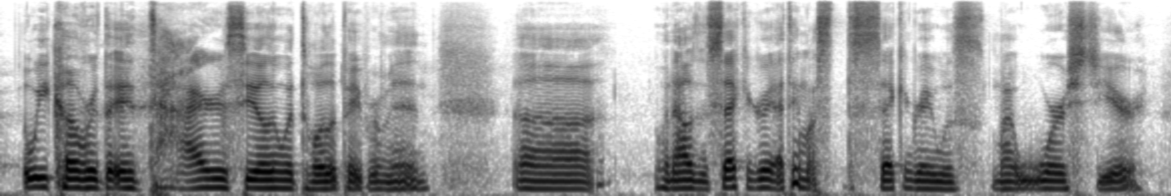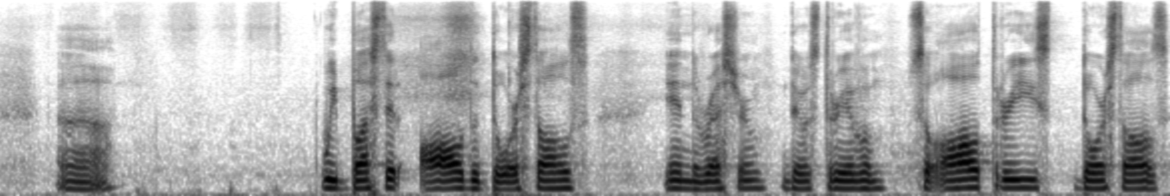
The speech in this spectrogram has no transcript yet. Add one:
we covered the entire ceiling with toilet paper, man. Uh, when I was in second grade, I think my second grade was my worst year. Uh, we busted all the door stalls in the restroom. There was three of them, so all three door stalls,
